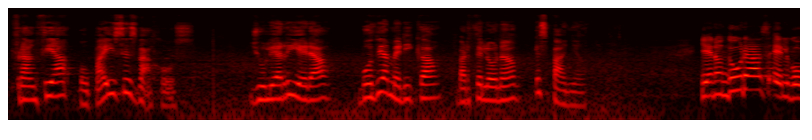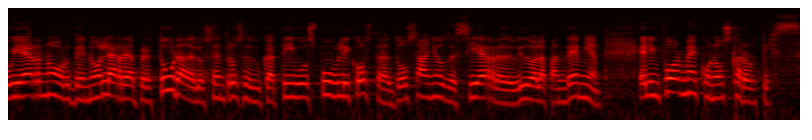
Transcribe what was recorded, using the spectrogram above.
Francia o Países Bajos. Julia Riera, Voz de América, Barcelona, España. Y en Honduras, el gobierno ordenó la reapertura de los centros educativos públicos tras dos años de cierre debido a la pandemia. El informe con Óscar Ortiz.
